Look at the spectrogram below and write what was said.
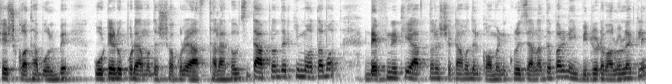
শেষ কথা বলবে। কোর্টের উপরে আমাদের সকলের আস্থা রাখা উচিত। আপনাদের কি মতামত? ডেফিনেটলি আপনারা সেটা আমাদের কমেন্ট করে জানাতে পারেন। এই ভিডিওটা ভালো লাগলে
